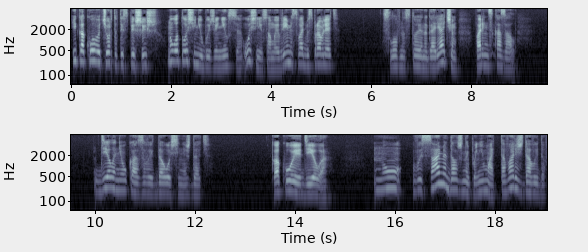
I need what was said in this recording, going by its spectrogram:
«И какого черта ты спешишь? Ну вот осенью бы и женился. Осенью самое время свадьбы справлять». Словно стоя на горячем, парень сказал. «Дело не указывает до осени ждать». «Какое дело?» «Ну, вы сами должны понимать, товарищ Давыдов».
